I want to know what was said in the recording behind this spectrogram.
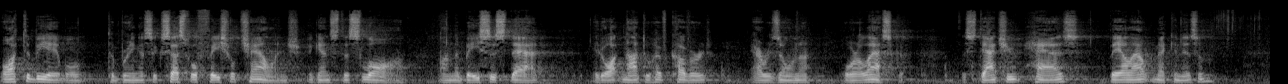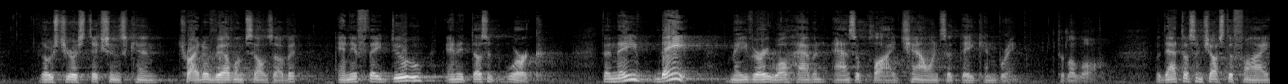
ought to be able to bring a successful facial challenge against this law on the basis that it ought not to have covered Arizona or Alaska. The statute has bailout mechanism. Those jurisdictions can try to avail themselves of it, and if they do and it doesn't work, then they, they may very well have an as applied challenge that they can bring to the law. But that doesn't justify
